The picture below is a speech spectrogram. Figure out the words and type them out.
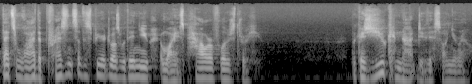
That's why the presence of the Spirit dwells within you and why his power flows through you. Because you cannot do this on your own.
